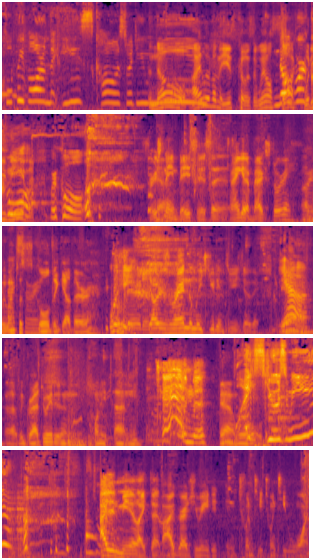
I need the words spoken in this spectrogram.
Cool people are on the east coast. What do you mean? No, I live on the East Coast and we all No, suck. we're what do cool. you mean? We're cool. First Yeah. name basis. Uh, can I get a backstory? Uh, Or we went to school together. Wait, There y'all just randomly queued into each other. yeah. Uh, we graduated in 2010. Ten. Yeah, we're old. Excuse me? I didn't mean it like that. I graduated in 2021.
